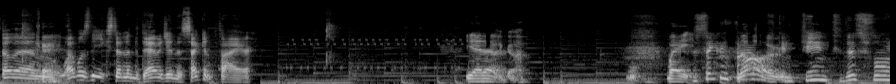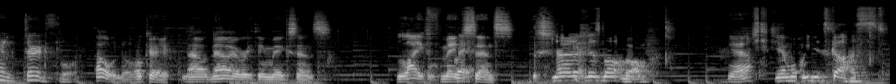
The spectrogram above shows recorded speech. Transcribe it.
So then, Okay. what was the extent of the damage in the second fire? Yeah, there we go. Wait, The second floor No. was contained to this floor and the third floor. Oh no. Okay. Now now everything makes sense. Life makes Wait. sense. no, no, there's not, Rob. yeah. Do you remember what we discussed?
